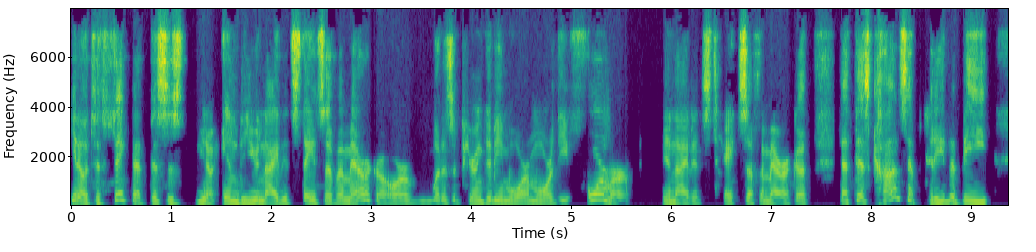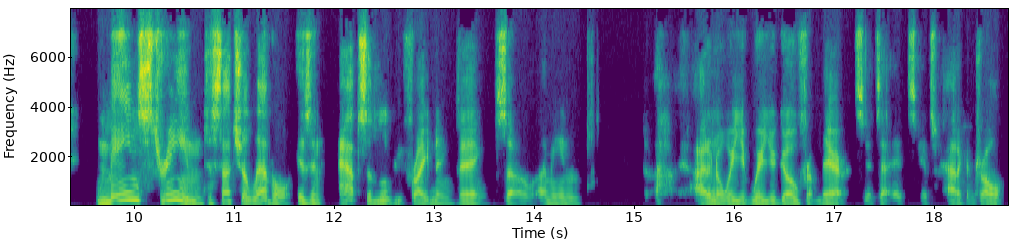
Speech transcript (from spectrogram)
you know to think that this is you know in the united states of america or what is appearing to be more and more the former united states of america that this concept could even be mainstream to such a level is an absolutely frightening thing. So, I mean, I don't know where you where you go from there. It's it's it's it's out of control.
